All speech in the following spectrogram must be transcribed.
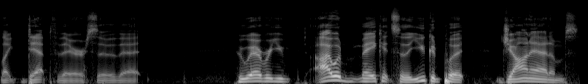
like depth there, so that whoever you, I would make it so that you could put John Adams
